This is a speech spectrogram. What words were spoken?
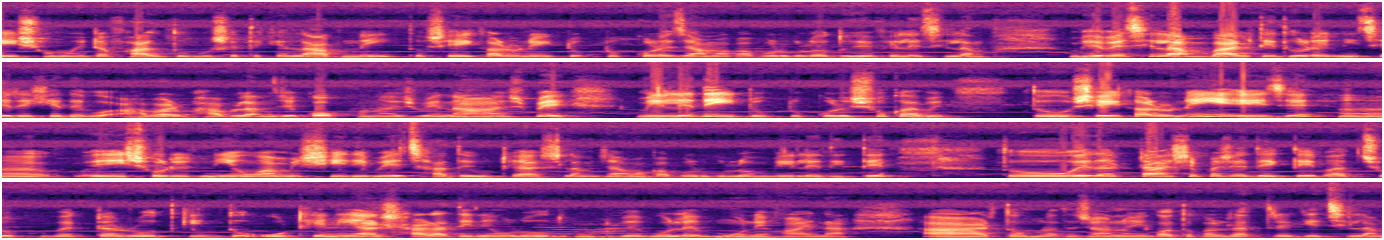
এই সময়টা ফালতু বসে থেকে লাভ নেই। তো সেই কারণেই টুকটুক করে জামা কাপড়গুলো ধুয়ে ফেলেছিলাম। ভেবেছিলাম বালতি ধরে নিচে রেখে দেব। আবার ভাবলাম যে কখন আসবে, না আসবে, মেলে দিই, টুকটুক করে শুকাবে। তো সেই কারণেই এই যে এই শরীর নিয়েও আমি সিঁড়ি বেয়ে ছাদে উঠে আসলাম জামা কাপড়গুলো মেলে দিতে। তো ওয়েদারটা আশেপাশে দেখতেই পাচ্ছ, খুব একটা রোদ কিন্তু ওঠেনি আর সারাদিনেও রোদ উঠবে বলে মনে হয় না। আর তোমরা তো জানোই, গতকাল রাত্রে গেছিলাম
